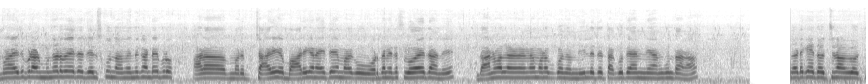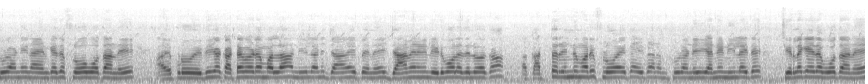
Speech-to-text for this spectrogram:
మనం అయితే ఇప్పుడు ఆడ ముందడవి అయితే తెలుసుకుందాం. ఎందుకంటే ఇప్పుడు ఆడ మరి చారి భారీగానైతే మనకు వరదనైతే ఫ్లో అవుతుంది. దానివల్ల మనకు కొంచెం నీళ్ళు అయితే తగ్గుతాయని నేను అనుకుంటాను? ముందటికైతే వచ్చినాం. చూడండి నా వెనకైతే ఫ్లో పోతుంది. ఇప్పుడు హెవీగా కట్ట వేయడం వల్ల నీళ్ళన్నీ జామ్ అయిపోయినాయి. జామ్ అయిన నీళ్ళు ఎడిపోలే తెలియక ఆ కట్ట రెండు మరి ఫ్లో అయితే అవుతాను చూడండి ఇవన్నీ నీళ్ళు అయితే చెర్లకి అయితే పోతాయి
